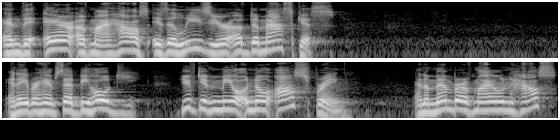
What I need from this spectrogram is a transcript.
and the heir of my house is Eliezer of Damascus. And Abraham said, Behold, you've given me no offspring, and a member of my own house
